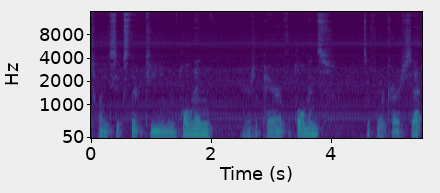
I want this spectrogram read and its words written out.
2613 Pullman. There's a pair of the Pullmans. It's a four car set.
